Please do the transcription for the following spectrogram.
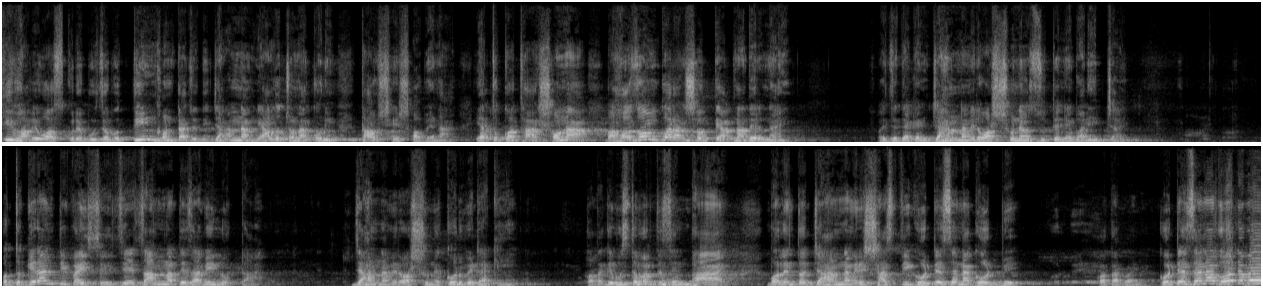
কীভাবে ওয়াজ করে বুঝাবো? তিন ঘণ্টা যদি জাহান্নাম নিয়ে আলোচনা করি তাও শেষ হবে না। এত কথা শোনা বা হজম করার শক্তি আপনাদের নাই। ওই যে দেখেন জাহান্নামের ওয়াজ শুনেও জুতে নিয়ে বাড়ির যায় ও তো গ্যারান্টি পাইছে যে জান্নাতে যাবেই লোকটা। জাহান্নামের ওয়াজ শুনে করবেটা কি? কথা কি বুঝতে পারতেছেন? ভাই বলেন তো জাহান্নামের শাস্তি ঘটেছে না ঘটবে? কথা কয় না। ঘটেছে না ঘটবে?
